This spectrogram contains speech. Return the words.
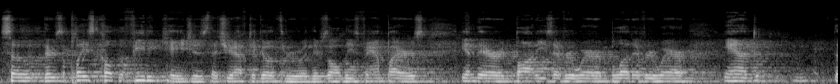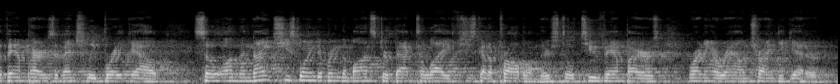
So there's a place called the feeding cages that you have to go through, and there's all these vampires in there, and bodies everywhere, and blood everywhere, and the vampires eventually break out. So on the night she's going to bring the monster back to life, she's got a problem. There's still two vampires running around trying to get her.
